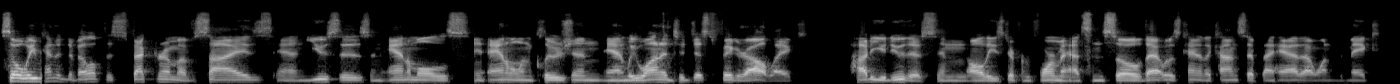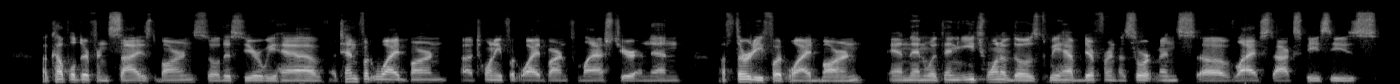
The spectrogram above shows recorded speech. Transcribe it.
so we kind of developed this spectrum of size and uses and animals, animal inclusion, and we wanted to just figure out like how do you do this in all these different formats. And so that was kind of the concept I had. I wanted to make a couple different sized barns. So this year we have a 10 foot wide barn, a 20 foot wide barn from last year, and then a 30 foot wide barn. And then within each one of those, we have different assortments of livestock species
